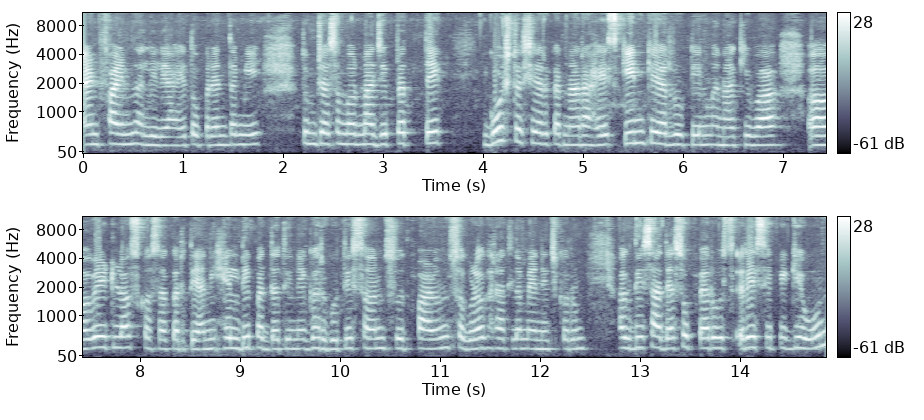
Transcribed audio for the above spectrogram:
अँड फाईन झालेली आहे तोपर्यंत मी तुमच्यासमोर माझी प्रत्येक गोष्ट शेअर करणार आहे. स्किन केअर रुटीन म्हणा किंवा वेट लॉस कसा करते आणि हेल्दी पद्धतीने घरगुती सण सूद पाळून सगळं घरातलं मॅनेज करून अगदी साध्या सोप्या रोस रेसिपी घेऊन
